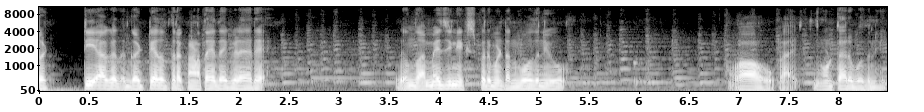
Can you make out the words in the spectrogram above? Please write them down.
ಗಟ್ಟಿಯಾಗದ, ಗಟ್ಟಿಯಾದ ಥರ ಕಾಣ್ತಾ ಇದೆ ಗೆಳೆಯರೆ. ಇದೊಂದು ಅಮೇಜಿಂಗ್ ಎಕ್ಸ್ಪೆರಿಮೆಂಟ್ ಅನ್ಬೋದು ನೀವು. ವಾವ್ ಗಾಯ್ ನೋಡ್ತಾ ಇರ್ಬೋದು ನೀವು.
